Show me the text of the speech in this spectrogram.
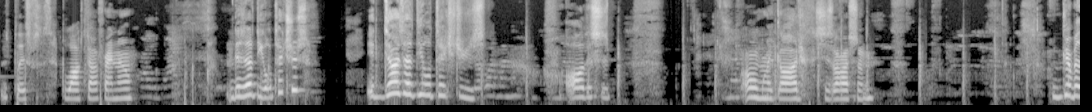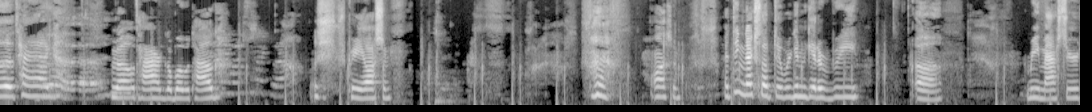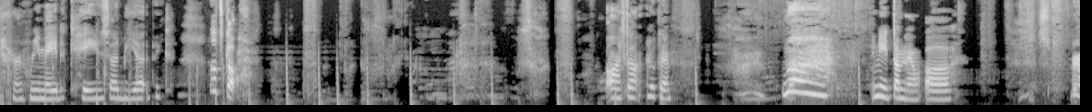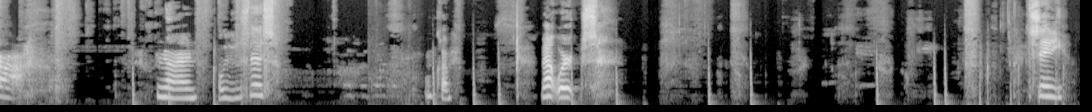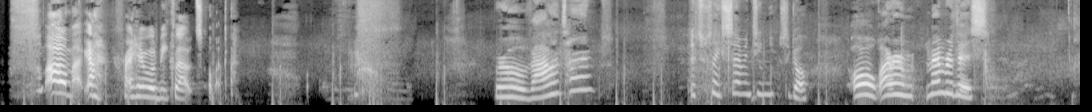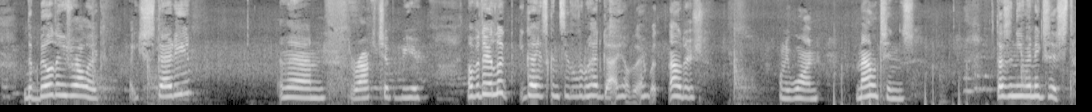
This place is blocked off right now. Does it have the old textures? It does have the old textures. Oh, this is. Oh my god, this is awesome. Gorilla tag. Gorilla tag, gorilla tag. This is pretty awesome. awesome. I think next update we're gonna get a re. Uh remastered or remade caves. That'd be epic. Let's go. Oh, I thought, okay. I need thumbnail. Uh, nine. We'll use this. Okay. That works. City. Oh my god. Right here would be clouds. Oh my god. Bro, Valentine's? This was like 17 years ago. Oh, I remember this. The buildings were all like like steady. And then the rocket ship would be here. Over there, look, you guys can see the little head guy over there. But now there's only one. Mountains. Doesn't even exist.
